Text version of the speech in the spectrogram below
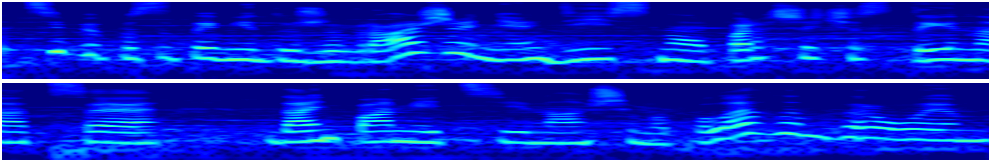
Принципі, позитивні дуже враження. Дійсно, перша частина це дань пам'яті нашим полеглим героям.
